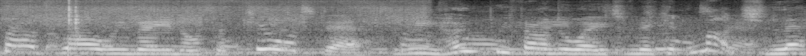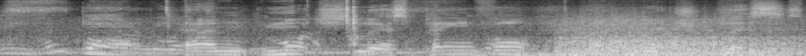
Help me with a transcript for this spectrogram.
But while we may not have cured death, we hope we found a way to make it much less scary. And much less painful and much less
